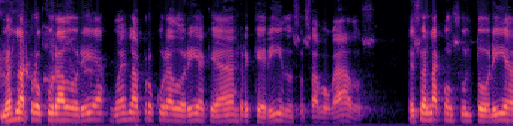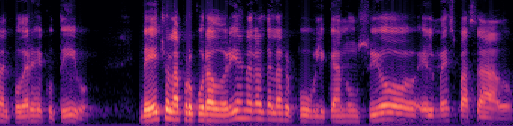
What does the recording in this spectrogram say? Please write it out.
No es la Procuraduría, no es la Procuraduría que ha requerido esos abogados, eso es la consultoría del Poder Ejecutivo. De hecho, la Procuraduría General de la República anunció el mes pasado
